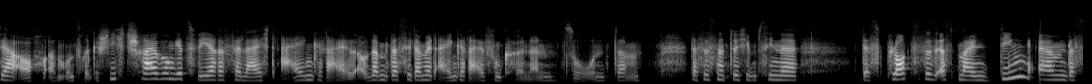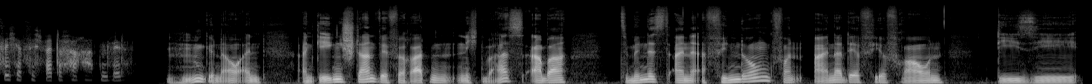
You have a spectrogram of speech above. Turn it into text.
ja auch ähm, unsere Geschichtsschreibung jetzt wäre, vielleicht eingreifen, damit, dass sie damit eingreifen können. So, und ähm, das ist natürlich im Sinne des Plots ist erstmal ein Ding, ähm, das ich jetzt nicht weiter verraten will. Mhm, genau, ein, ein Gegenstand. Wir verraten nicht was, aber zumindest eine Erfindung von einer der vier Frauen, die sie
